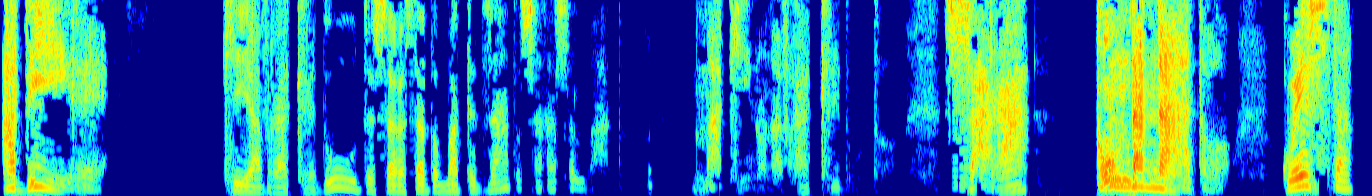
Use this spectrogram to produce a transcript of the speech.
a dire chi avrà creduto e sarà stato battezzato sarà salvato, ma chi non avrà creduto sarà condannato. Questa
